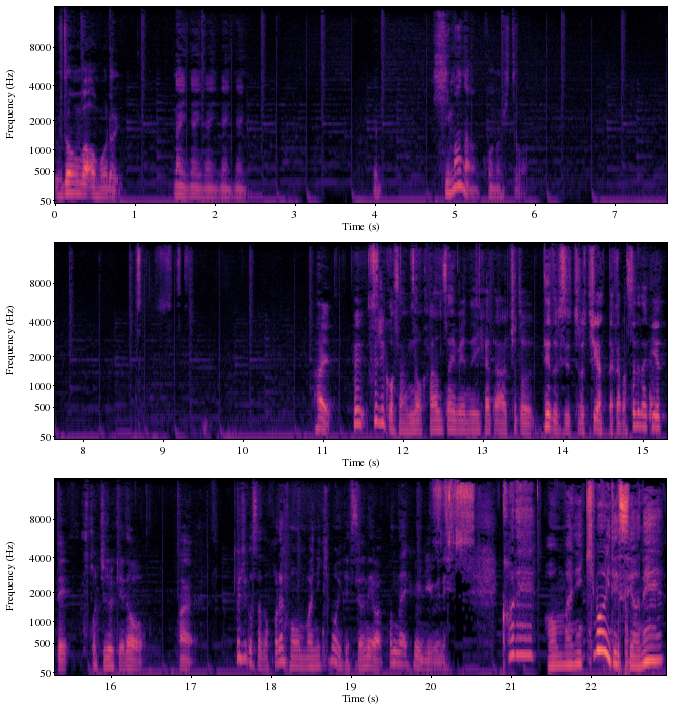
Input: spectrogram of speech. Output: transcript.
うどんはおもろい。ないないないないない。え暇なんこの人は。はい。ふ、藤子さんの関西弁の言い方はちょっと程度としてちょっと違ったから、それだけ言って落ちるけど、はい。藤子さんのこれほんまにキモいですよねはこんな風に言うね。これほんまにキモいですよね。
